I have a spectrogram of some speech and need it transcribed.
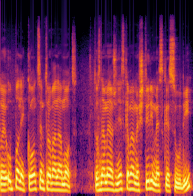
To je úplne koncentrovaná moc. To znamená, že dneska máme štyri mestské súdy,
